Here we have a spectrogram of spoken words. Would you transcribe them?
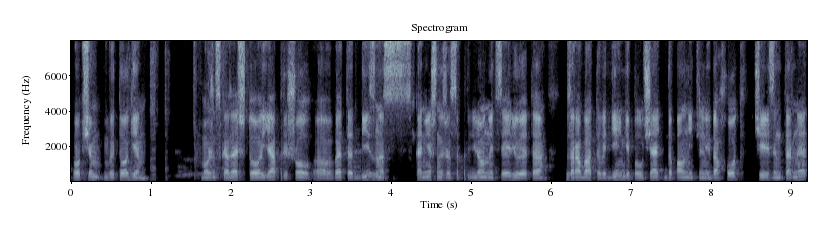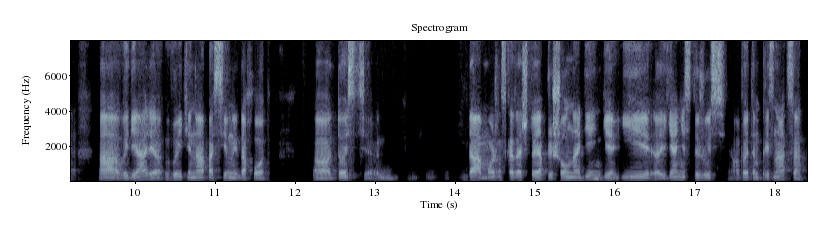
В общем, в итоге можно сказать, что я пришел э, в этот бизнес, конечно же, с определенной целью, это зарабатывать деньги, получать дополнительный доход через интернет, а в идеале выйти на пассивный доход. А, то есть, э, да, можно сказать, что я пришел на деньги, и э, я не стыжусь в этом признаться.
